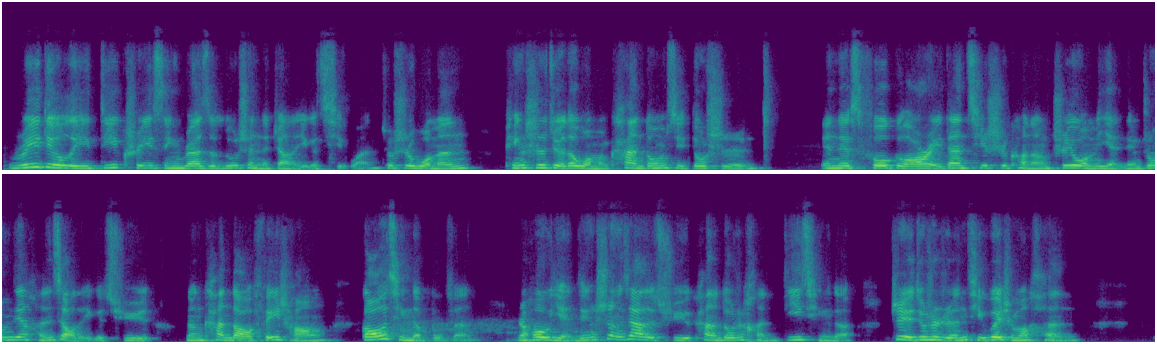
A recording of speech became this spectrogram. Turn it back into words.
radially decreasing resolution 的这样的一个器官。就是我们平时觉得我们看东西都是 in this full glory，但其实可能只有我们眼睛中间很小的一个区域能看到非常高清的部分，然后眼睛剩下的区域看的都是很低清的。这也就是人体为什么很。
